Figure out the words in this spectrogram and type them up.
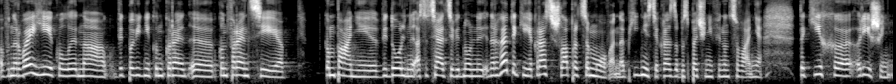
в Норвегії, коли на відповідній е, конференції. Компанії відольної асоціації відновленої енергетики якраз йшла про це мова. Необхідність якраз забезпечення фінансування таких е, рішень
